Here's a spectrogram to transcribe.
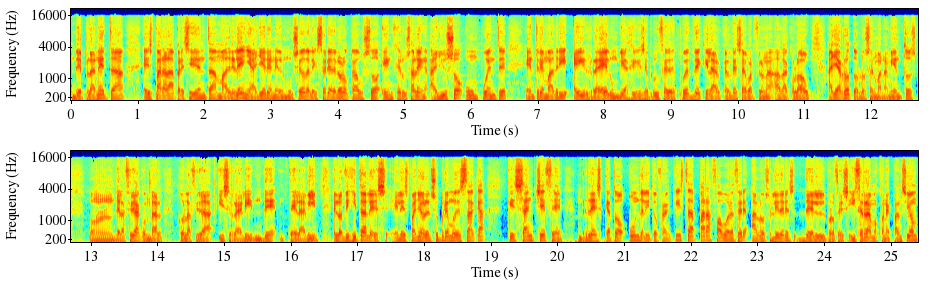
de Planeta es para la presidenta madrileña. Ayer en el Museo de la Historia del Holocausto en Jerusalén, Ayuso, un puente entre Madrid e Israel, un viaje que se produce después de que la alcaldesa de Barcelona, Ada Colau, haya roto los hermanamientos de la ciudad condal con la ciudad israelí de Tel Aviv. En los digitales, el español, el Supremo destaca que Sánchez rescató un delito franquista para favorecer a los líderes del proceso. Y cerramos con expansión.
